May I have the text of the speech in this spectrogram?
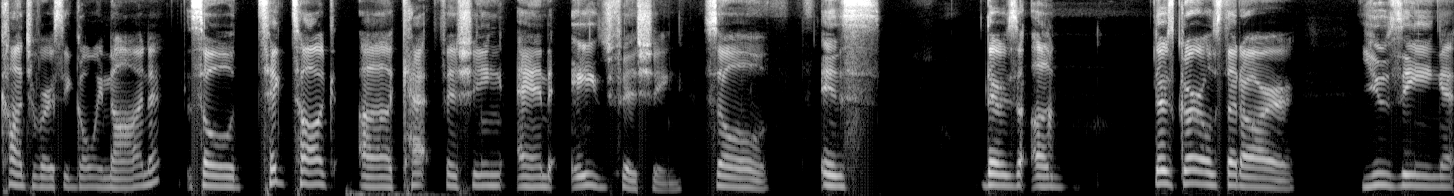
controversy going on. So TikTok uh catfishing and age fishing. So is there's a there's girls that are using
